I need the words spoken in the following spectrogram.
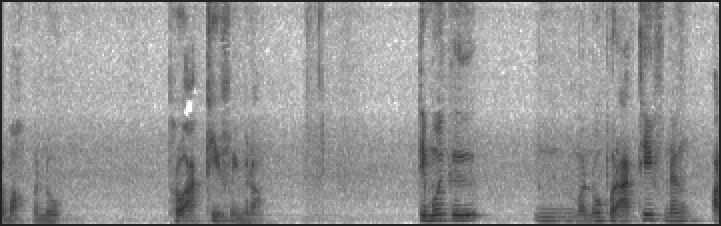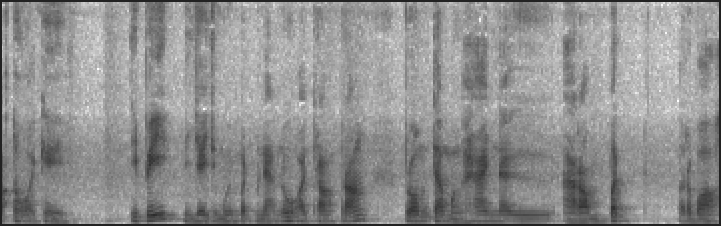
របស់មនុស្ស proactive វិញម្ដងទី1គឺមនុស្ស proactive នឹងអត់ទោសឲ្យគេ ទី2និយាយជាមួយមិត្តម្នាក់នោះឲ្យត្រង់ត្រង់ព្រមទាំងបង្ហាញនៅអារម្មណ៍ពិតរបស់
